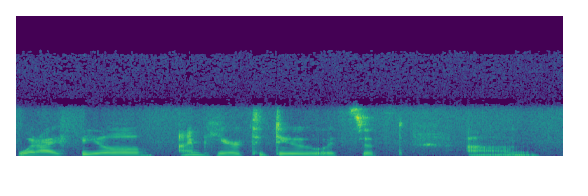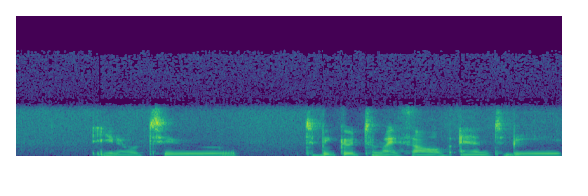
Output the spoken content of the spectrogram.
what I feel I'm here to do, it's just um, you know to to be good to myself and to be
